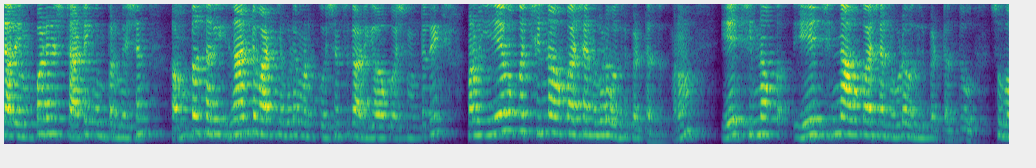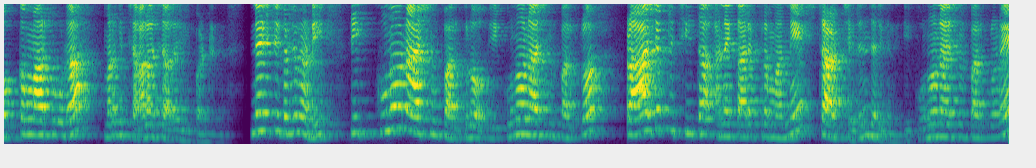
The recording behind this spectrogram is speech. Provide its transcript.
చాలా ఇంపార్టెంట్ స్టార్టింగ్ ఇన్ఫర్మేషన్ కంపల్సరీ ఇలాంటి వాటిని కూడా మనకు క్వశ్చన్స్గా అడిగే అవకాశం ఉంటుంది. మనం ఏ ఒక్క చిన్న అవకాశాన్ని కూడా వదిలిపెట్టద్దు. మనం ఏ చిన్న ఏ చిన్న అవకాశాన్ని కూడా వదిలిపెట్టద్దు. సో ఒక్క మార్క్ కూడా మనకి చాలా చాలా ఇంపార్టెంట్ నెక్స్ట్ ఇక్కడ చూడండి. ఈ కునో నేషనల్ పార్క్లో ఈ కునో నేషనల్ పార్క్లో ప్రాజెక్ట్ చీత అనే కార్యక్రమాన్ని స్టార్ట్ చేయడం జరిగింది. ఈ కునో నేషనల్ పార్క్లోనే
